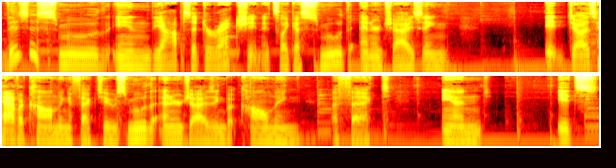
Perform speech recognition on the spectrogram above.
This is smooth in the opposite direction. It's like a smooth, energizing. It does have a calming effect too. Smooth, energizing, but calming effect. and it's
